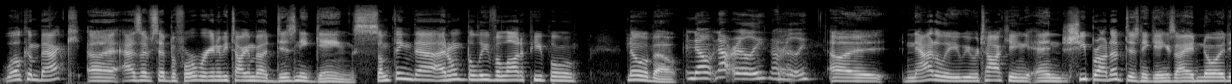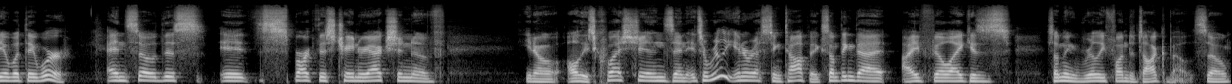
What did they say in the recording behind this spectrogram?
Welcome back. Uh, as I've said before, we're going to be talking about Disney gangs, something that I don't believe a lot of people know about. No, not really. Not really. Uh, Natalie, we were talking, and she brought up Disney gangs. I had no idea what they were, and so this it sparked this chain reaction of, you know, all these questions, and it's a really interesting topic, something that I feel like is something really fun to talk about. So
